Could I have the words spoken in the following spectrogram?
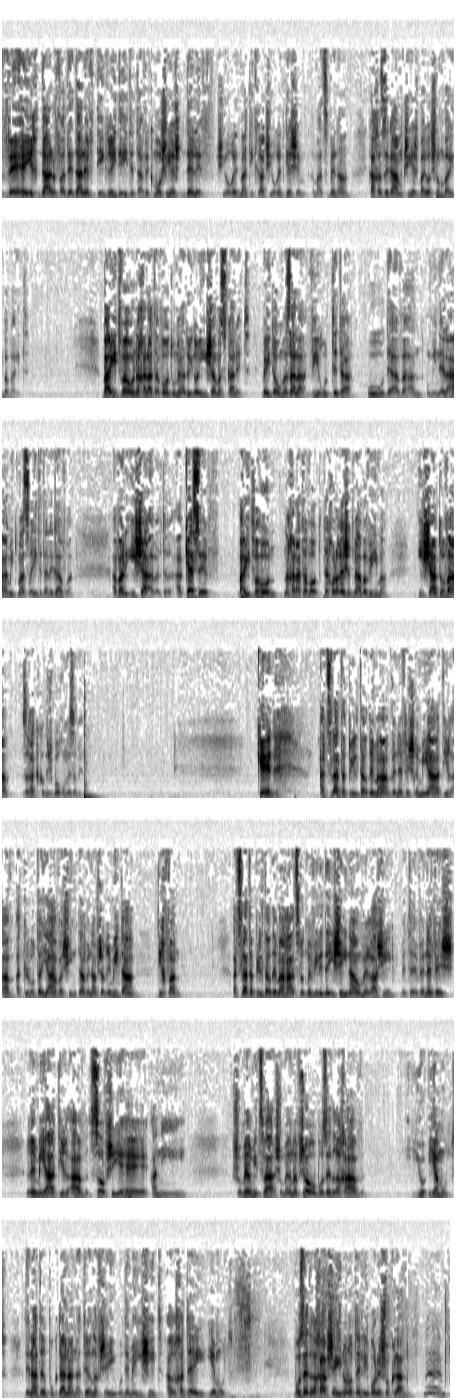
והיך דלפא דדלף תיגרי דאיתתא, וכמו שיש דלף שיורד מהתקרה כשיורד גשם, זה מעצבן, אה? ככה זה גם כשיש בעיות שלום בית בבית. בית והון נחלת אבות ומאדוני אישה משכלת. ביתה ומזלה וירותתא הוא דאבהן, ומן אלאה מתמס ראיתתא לגברא. אבל אישה, הכסף, בית והון, נחלת אבות, אתה יכול לרשת מאבא ואימא. אישה טובה, זה רק הקדוש ברוך הוא מזמן. כן, עצלה תפיל תרדמה ונפש רמייה תרעב. התלותא יהבה שינתא ונפשה רמיתא תכפן. עצלה תפיל תרדמה, העצלות מביא לידי שינה, אומר רש"י, ונפש רמייה תרעב, סוף שיהא עני. שומר מצווה, שומר נפשו, בוזה דרכיו, ימות. דנתר פוקדנה נתר נפשי, ודמי אישית ארכתי ימות. בוזה דרכיו שאינו נותן ליבו לשוקלן.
